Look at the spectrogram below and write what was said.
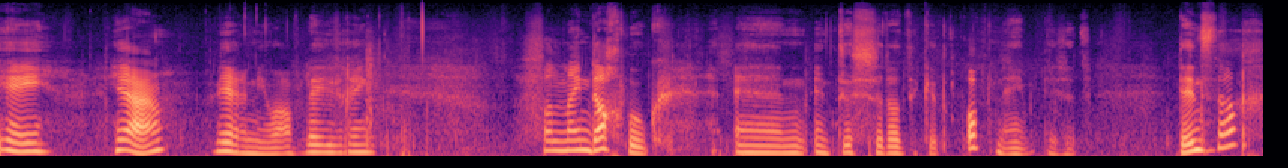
hey, ja, weer een nieuwe aflevering van mijn dagboek. En intussen dat ik het opneem is het dinsdag.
